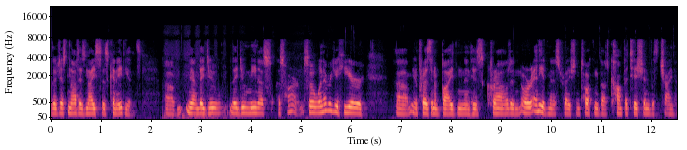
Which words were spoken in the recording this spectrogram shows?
they're just not as nice as Canadians. Um, yeah, they do they do mean us us harm. So whenever you hear, um, you know, President Biden and his crowd and or any administration talking about competition with China,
